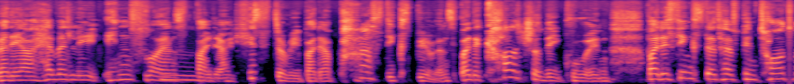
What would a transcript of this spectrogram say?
where they are heavily influenced mm. by their history, by their past experience, by the culture they grew in, by the things that have been taught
